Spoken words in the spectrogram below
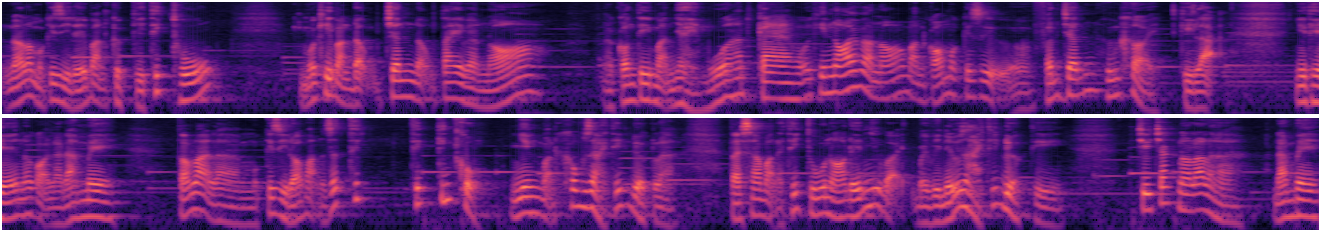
nó là một cái gì đấy bạn cực kỳ thích thú. Mỗi khi bạn động chân, động tay vào nó con tim bạn nhảy múa, hát ca, mỗi khi nói vào nó, bạn có một cái sự phấn chấn, hứng khởi, kỳ lạ. Như thế nó gọi là đam mê. Tóm lại là một cái gì đó bạn rất thích thích kinh khủng nhưng bạn không giải thích được là tại sao bạn lại thích thú nó đến như vậy. Bởi vì nếu giải thích được thì chưa chắc nó đã là đam mê.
